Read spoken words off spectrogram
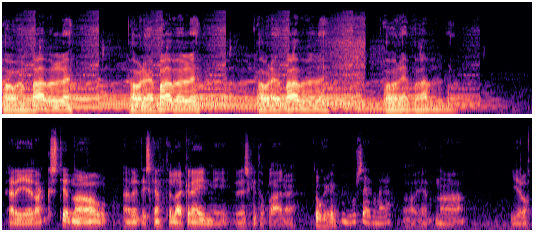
pour and bubbly, pour that bubbly, pour that bubbly, pour that bubbly. herri, ég rakst hérna á, það er þetta skemmtilega grein í viðskiptablaðinu. Ok, nú segir eitthvað meira. Og hérna, ég er oft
